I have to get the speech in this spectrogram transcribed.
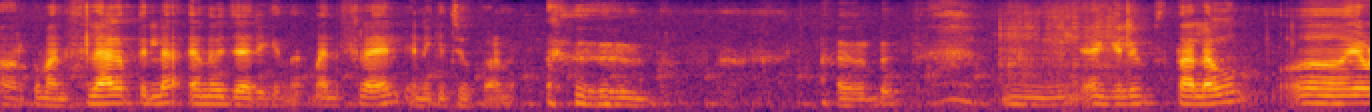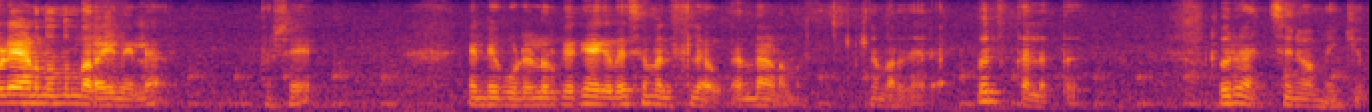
അവർക്ക് മനസ്സിലാകത്തില്ല എന്ന് വിചാരിക്കുന്നത് മനസ്സിലായാൽ എനിക്ക് ചുക്കാണ്. അതുകൊണ്ട് എങ്കിലും സ്ഥലവും എവിടെയാണെന്നൊന്നും പറയുന്നില്ല. പക്ഷേ എന്റെ കൂടെയുള്ളവർക്കൊക്കെ ഏകദേശം മനസ്സിലാവും എന്താണെന്ന് ഞാൻ പറഞ്ഞുതരാം. ഒരു സ്ഥലത്ത് ഒരു അച്ഛനും അമ്മയ്ക്കും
